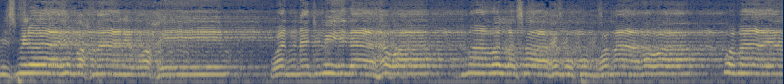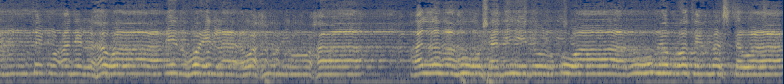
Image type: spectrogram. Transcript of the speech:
بسم الله الرحمن الرحيم. والنجم إذا هوى ما ضل صاحبكم وما غوى وما ينطق عن الهوى إن هو إلا وحي يوحى. علمه شديد القوى ذو مرة فاستوى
